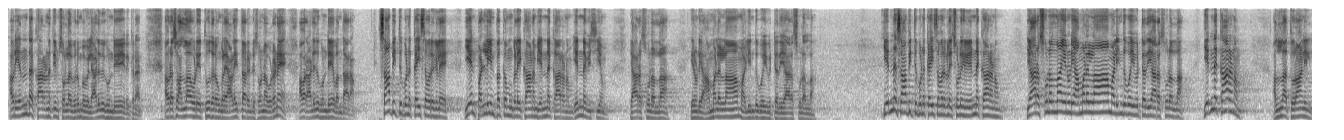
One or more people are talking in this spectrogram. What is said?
அவர் எந்த காரணத்தையும் சொல்ல விரும்பவில்லை. அழுது கொண்டே இருக்கிறார். அவர் அல்லாவுடைய அல்லாஹ்வுடைய தூதர் உங்களை அழைத்தார் என்று சொன்ன உடனே அவர் அழுது கொண்டே வந்தாராம். சாபித்து பின் கைஸ் அவர்களே ஏன் பள்ளியின் பக்கம் உங்களை காணும்? என்ன காரணம்? என்ன விஷயம்? யார சூழல்லாம் என்னுடைய அமலெல்லாம் அழிந்து போய்விட்டது யார சூழல்லாம் என்ன சாபித்து பின் கைஸ் அவர்களை சொல்கிறீர்கள் என்ன காரணம்? யார சூழல்லாம் என்னுடைய அமலெல்லாம் அழிந்து போய்விட்டது யார சூழல்லாம் என்ன காரணம்? அல்லாஹ் துரானில்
